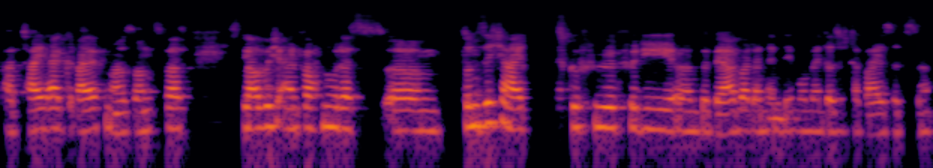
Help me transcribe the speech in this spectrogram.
Partei ergreifen oder sonst was. Das glaube ich einfach nur, dass ähm, so ein Sicherheitsgefühl für die äh, Bewerber dann in dem Moment, dass ich dabei sitze.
